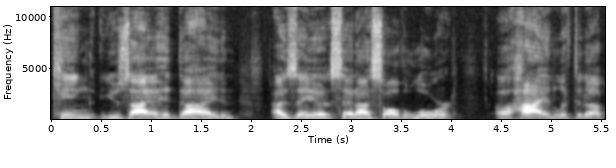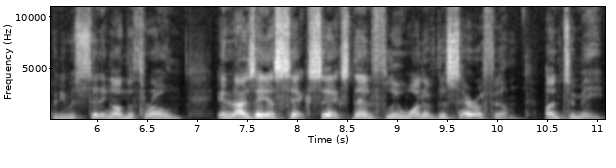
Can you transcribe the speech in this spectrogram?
King Uzziah had died, and Isaiah said, I saw the Lord uh, high and lifted up, and he was sitting on the throne. And in Isaiah 6 6, then flew one of the seraphim unto me,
